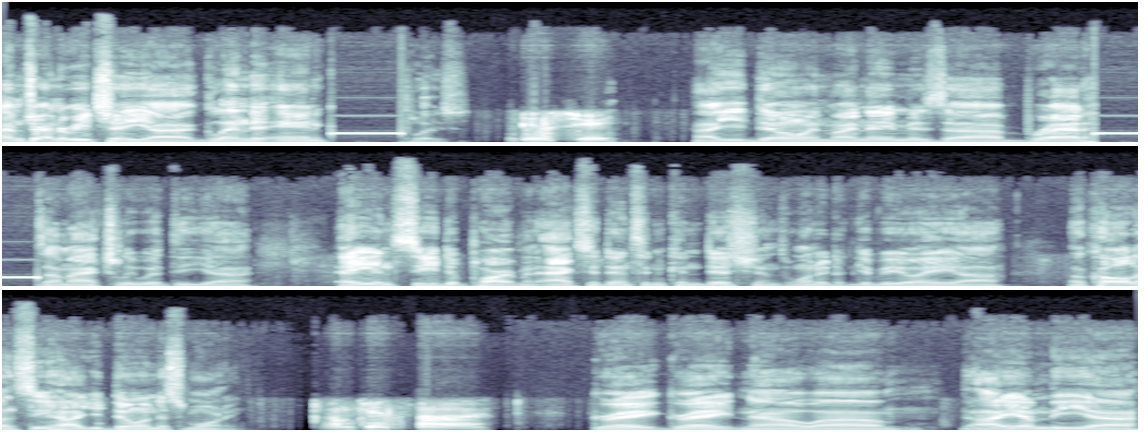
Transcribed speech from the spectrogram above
I'm trying to reach a uh, Glenda Ann, please. This chick. How you doing? My name is uh, Brad. I'm actually with the uh, A and C department, accidents and conditions. Wanted to give you a uh, a call and see how you're doing this morning. I'm just fine. Great, great. Now um, I am the uh,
